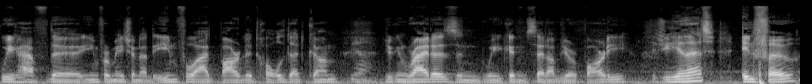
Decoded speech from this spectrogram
we have the information at info at bartletthall.com. Yeah. You can write us and we can set up your party. Did you hear that? Info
